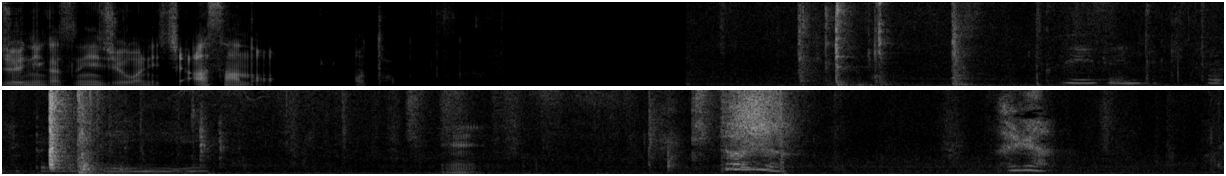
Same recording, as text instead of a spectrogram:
12月25日朝の音。プレゼント取り替えていいうん。来たやあら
